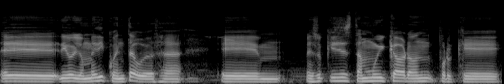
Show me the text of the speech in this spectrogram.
eh, digo, yo me di cuenta, güey, o sea, em, eso que hice está muy cabrón porque...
